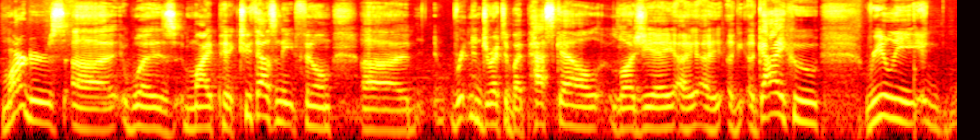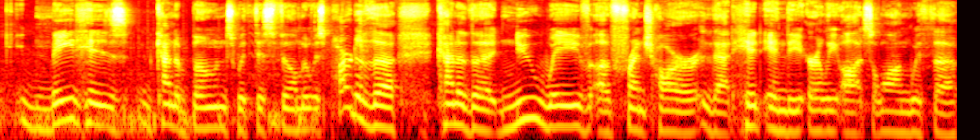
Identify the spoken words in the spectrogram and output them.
Martyrs uh, was my pick. 2008 film, uh, written and directed by Pascal Laugier, a, a, a, guy who really made his kind of bones with this film. It was part of the kind of the new wave of French horror that hit in the early aughts, along with. Uh,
